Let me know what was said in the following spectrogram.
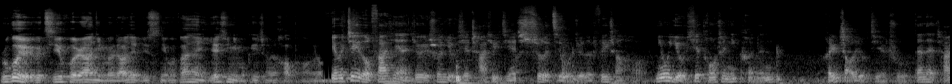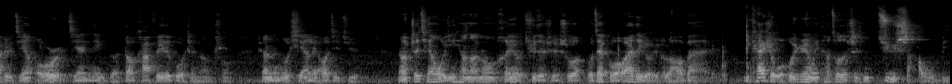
如果有一个机会让你们了解彼此，你会发现，也许你们可以成为好朋友。因为这个我发现，就是说有些茶水间设计，我觉得非常好。因为有些同事你可能很少有接触，但在茶水间偶尔间那个倒咖啡的过程当中，实际上能够闲聊几句。然后之前我印象当中很有趣的是说，我在国外的有一个老板，一开始我会认为他做的事情巨傻无比，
